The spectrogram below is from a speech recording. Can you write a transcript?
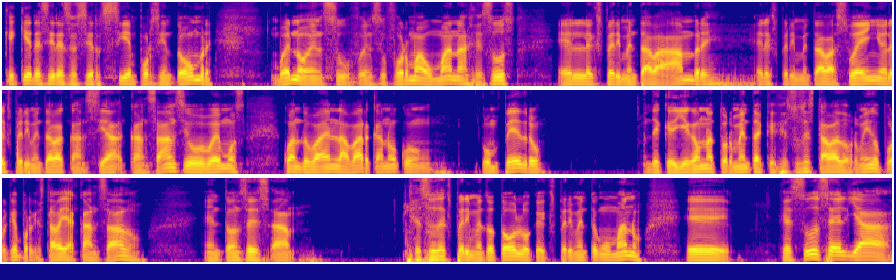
qué quiere decir eso, ser 100% hombre. Bueno, en su, en su forma humana, Jesús, él experimentaba hambre, él experimentaba sueño, él experimentaba cansancio. Vemos cuando va en la barca, ¿no? Con, con Pedro, de que llega una tormenta, que Jesús estaba dormido. ¿Por qué? Porque estaba ya cansado. Entonces, ah, Jesús experimentó todo lo que experimenta un humano. Eh, Jesús, él ya,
